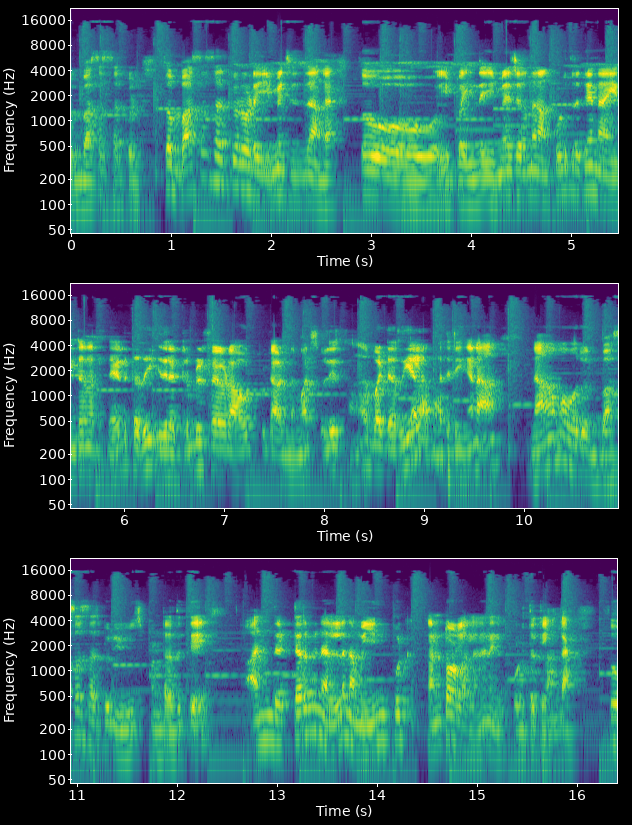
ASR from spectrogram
ஒரு பஸ்ஸர் சர்க்கியூட் ஸோ பஸ்ஸர் சர்க்கியூட்டோட இமேஜ் இதுதாங்க. ஸோ இப்போ இந்த இமேஜை வந்து நான் கொடுத்துருக்கேன். நான் இன்டர்நெட் எடுத்தது. இதில் ட்ரிபிள் ஃபைவோட அவுட்புட் அந்த மாதிரி சொல்லியிருக்காங்க. பட் ரியலாக பார்த்துட்டிங்கன்னா நாம் ஒரு பஸ்ஸர் சர்க்கியூட் யூஸ் பண்ணுறதுக்கு அந்த டெர்மினலில் நம்ம இன்புட் கண்ட்ரோலர்லேருந்து நீங்கள் கொடுத்துக்கலாங்க ஸோ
